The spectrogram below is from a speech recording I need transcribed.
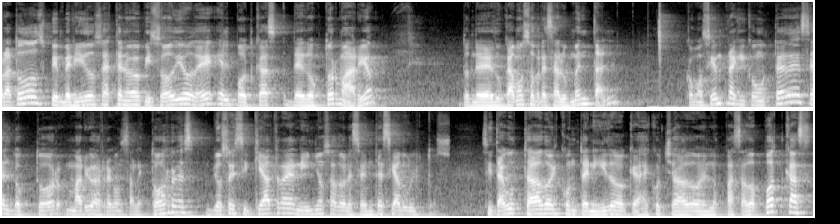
Hola a todos, bienvenidos a este nuevo episodio del podcast de Doctor Mario, donde educamos sobre salud mental. Como siempre, aquí con ustedes el doctor Mario R. González Torres. Yo soy psiquiatra de niños, adolescentes y adultos. Si te ha gustado el contenido que has escuchado en los pasados podcasts,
